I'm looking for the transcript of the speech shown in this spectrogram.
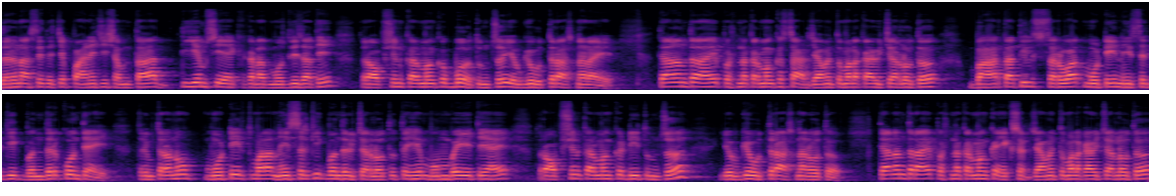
धरण असते त्याचे पाण्याची क्षमता टी एम सी या एककात मोजली जाते. तर ऑप्शन क्रमांक ब तुमचं योग्य उत्तर असणार आहे. त्यानंतर आहे प्रश्न क्रमांक साठ ज्यामध्ये तुम्हाला काय विचारलं होतं? भारतातील सर्वात मोठे नैसर्गिक बंदर कोणते आहे? तर मित्रांनो मोठे तुम्हाला नैसर्गिक बंदर विचारलं होतं तर हे मुंबई येथे आहे. तर ऑप्शन क्रमांक डी तुमचं योग्य उत्तर असणार होतं. त्यानंतर आहे प्रश्न क्रमांक एकसष्ट ज्यामध्ये तुम्हाला काय विचारलं होतं?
